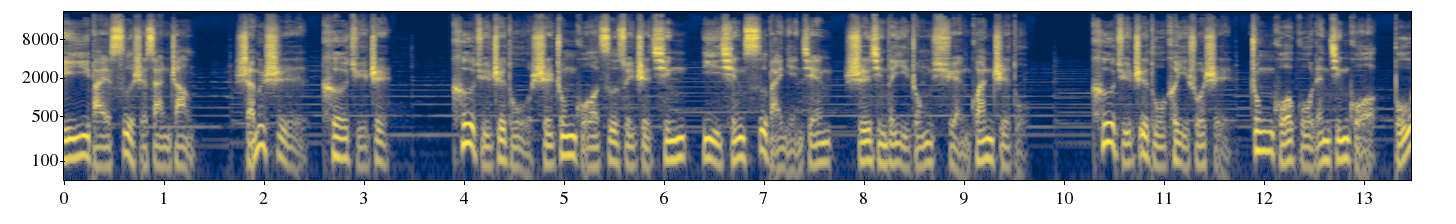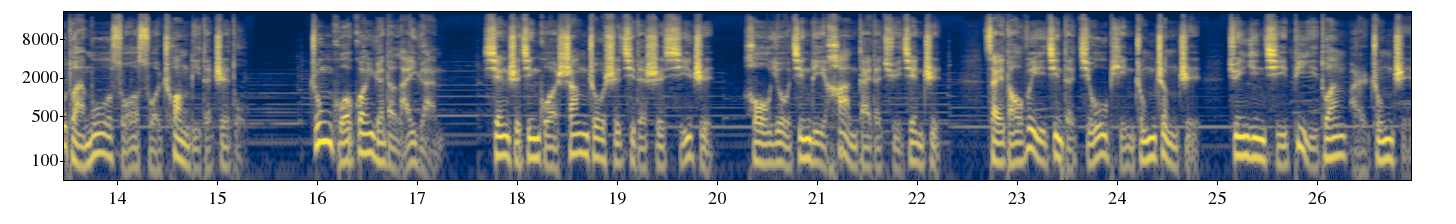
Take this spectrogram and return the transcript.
第一百四十三章：什么是科举制？科举制度是中国自隋至清一千四百年间实行的一种选官制度。科举制度可以说是中国古人经过不断摸索所创立的制度。中国官员的来源，先是经过商周时期的世袭制，后又经历汉代的举荐制，再到魏晋的九品中正制，均因其弊端而终止。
